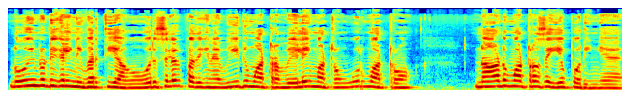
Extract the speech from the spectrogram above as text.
நோய் நொடிகள் நிவர்த்தியாகும். ஒரு சிலர் பார்த்திங்கன்னா வீடு மாற்றம் வேலை மாற்றம் ஊர் மாற்றம் நாடு மாற்றம் செய்ய போகிறீங்க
